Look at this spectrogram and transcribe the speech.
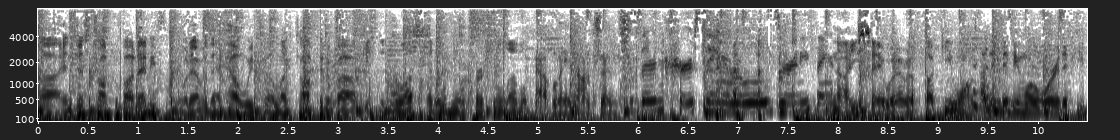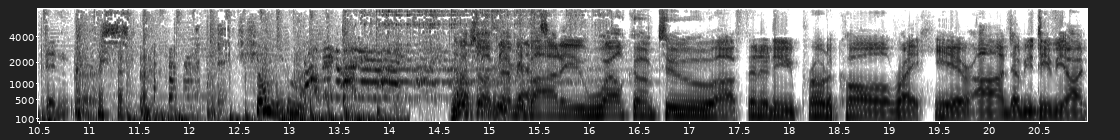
uh, and just talk about anything, whatever the hell we feel like talking about. Get to know us at a more personal level. Babbling nonsense. Is there any cursing rules or anything? No, you say whatever the fuck you want. I think they'd be more worried if you didn't curse. Show me the money. What's up, everybody? Welcome to Affinity Protocol right here on WDVR,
